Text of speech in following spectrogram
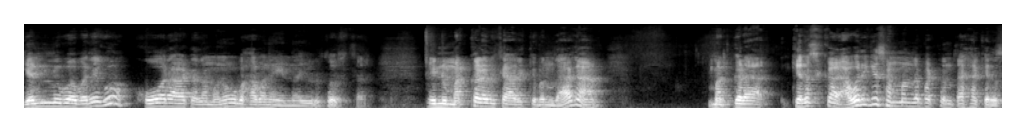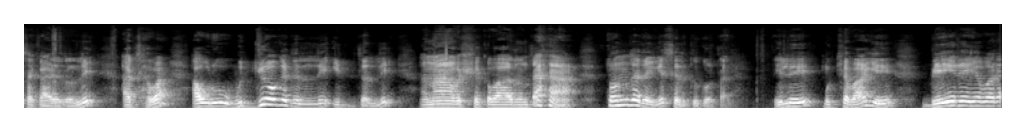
ಗೆಲ್ಲುವವರೆಗೂ ಹೋರಾಟದ ಮನೋಭಾವನೆಯನ್ನು ಇವರು ತೋರಿಸ್ತಾರೆ. ಇನ್ನು ಮಕ್ಕಳ ವಿಚಾರಕ್ಕೆ ಬಂದಾಗ ಮಕ್ಕಳ ಕೆಲಸ ಅವರಿಗೆ ಸಂಬಂಧಪಟ್ಟಂತಹ ಕೆಲಸ ಕಾರ್ಯದಲ್ಲಿ ಅಥವಾ ಅವರು ಉದ್ಯೋಗದಲ್ಲಿ ಇದ್ದಲ್ಲಿ ಅನಾವಶ್ಯಕವಾದಂತಹ ತೊಂದರೆಗೆ ಸಿಲುಕಿಕೊಳ್ತಾರೆ. ಇಲ್ಲಿ ಮುಖ್ಯವಾಗಿ ಬೇರೆಯವರ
